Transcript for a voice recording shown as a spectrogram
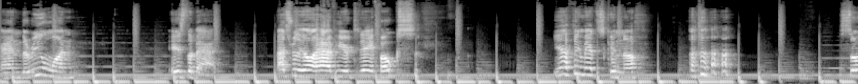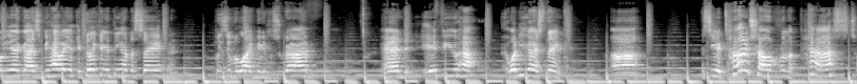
and the real one is the bad. That's really all I have here today, folks. yeah, I think that's good enough. so yeah, guys, if you have any, if you like anything I have to say, Please leave a like, maybe subscribe. And if you have, what do you guys think? Uh, is he a time traveler from the past,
